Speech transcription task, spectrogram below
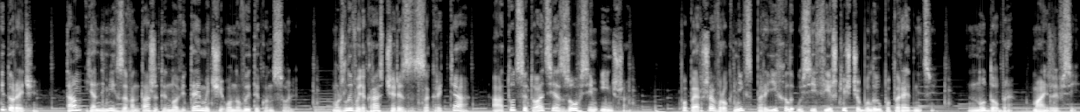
І до речі, там я не міг завантажити нові теми чи оновити консоль. Можливо, якраз через закриття, а тут ситуація зовсім інша. По-перше, в Rocknix переїхали усі фішки, що були у попередниці. Ну добре, майже всі.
